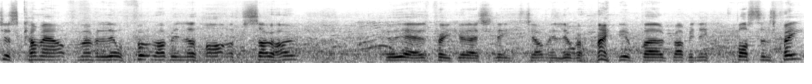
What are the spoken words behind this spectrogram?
just come out from having a little foot rub in the heart of Soho. Yeah, it was pretty good actually. Do you know I mean? A little Romanian bird rubbing Boston's feet.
